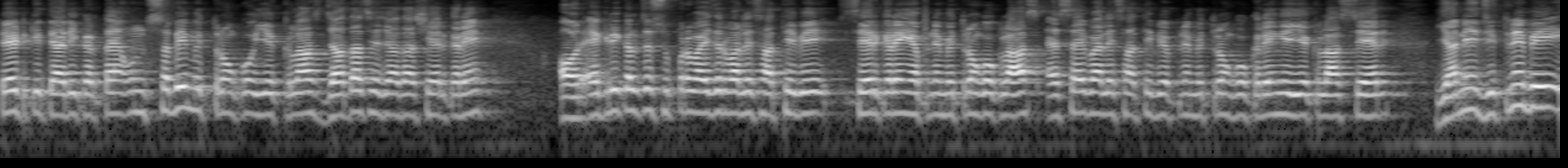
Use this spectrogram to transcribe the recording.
टेट की तैयारी करता है, उन सभी मित्रों को ये क्लास ज़्यादा से ज़्यादा शेयर करें। और एग्रीकल्चर सुपरवाइज़र वाले साथी भी शेयर करेंगे अपने मित्रों को क्लास एसआई वाले साथी भी अपने मित्रों को करेंगे ये क्लास शेयर यानी जितने भी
